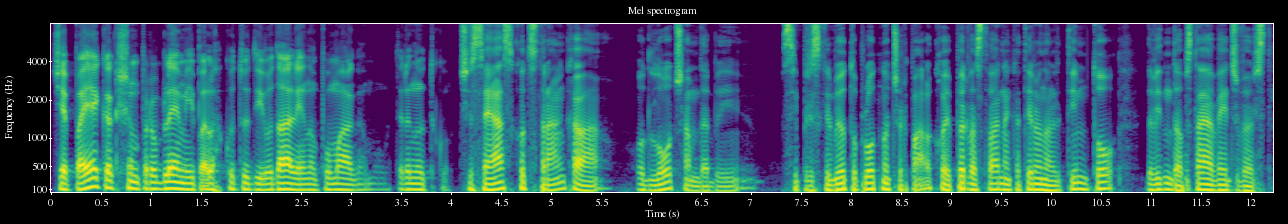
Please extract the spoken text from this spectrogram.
Če pa je kakšen problem, mi pa lahko tudi oddaljeno pomagamo v trenutku. Če se jaz kot stranka odločam, da bi si priskrbel toplotno črpalko, je prva stvar, na katero naletim, to, da vidim, da obstaja več vrst.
